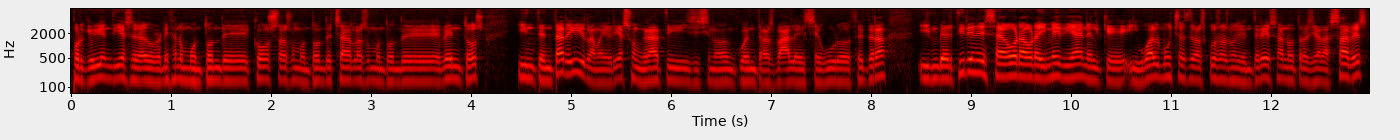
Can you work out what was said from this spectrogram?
porque hoy en día se organizan un montón de cosas, un montón de charlas, un montón de eventos, intentar ir, la mayoría son gratis y si no encuentras vale, seguro, etcétera, invertir en esa hora, hora y media en el que igual muchas de las cosas no te interesan, otras ya las sabes,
